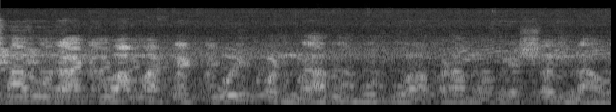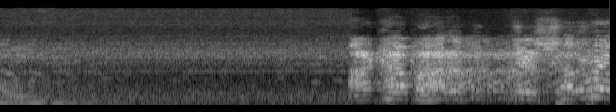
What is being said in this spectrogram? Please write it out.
સારું રાખવા માટે કોઈ પણ નાનું મોટું આપણામાં વ્યસન ના હોવું. આખા ભારતનું જે સર્વે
